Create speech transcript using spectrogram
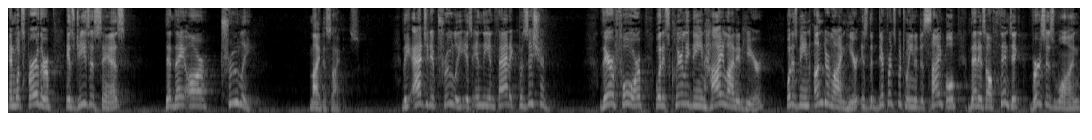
And what's further is Jesus says that they are truly my disciples. The adjective truly is in the emphatic position. Therefore, what is clearly being highlighted here, what is being underlined here, is the difference between a disciple that is authentic versus one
